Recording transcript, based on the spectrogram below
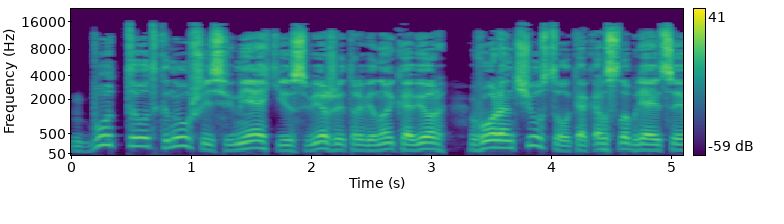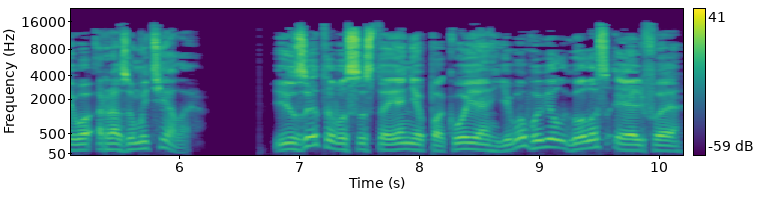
Будто уткнувшись в мягкий и свежий травяной ковер, ворон чувствовал, как расслабляется его разум и тело. Из этого состояния покоя его вывел голос эльфа,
